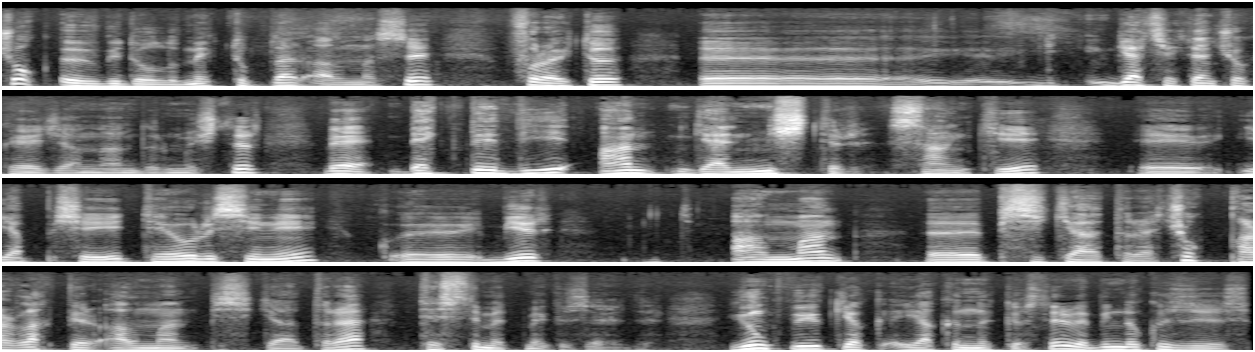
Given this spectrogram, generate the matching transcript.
çok övgü dolu mektuplar alması Freud'u e, gerçekten çok heyecanlandırmıştır ve beklediği an gelmiştir sanki e, yap, şeyi teorisini e, bir Alman e, psikiyatra çok parlak bir Alman psikiyatra teslim etmek üzeredir. Jung büyük yak, yakınlık gösterir ve 1900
